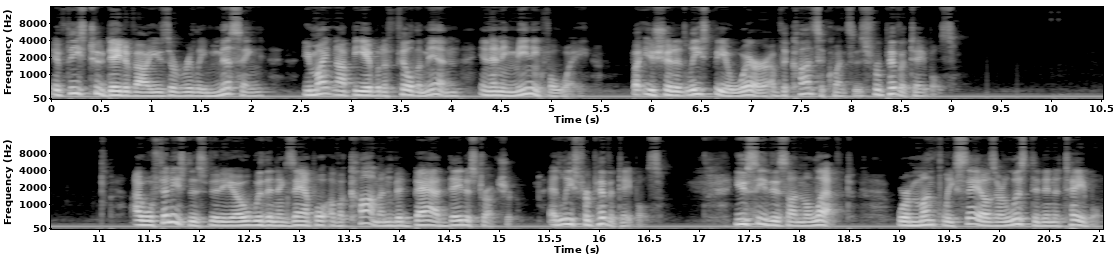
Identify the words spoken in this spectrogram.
If these two data values are really missing, you might not be able to fill them in in any meaningful way, but you should at least be aware of the consequences for pivot tables. I will finish this video with an example of a common but bad data structure, at least for pivot tables. You see this on the left, where monthly sales are listed in a table.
